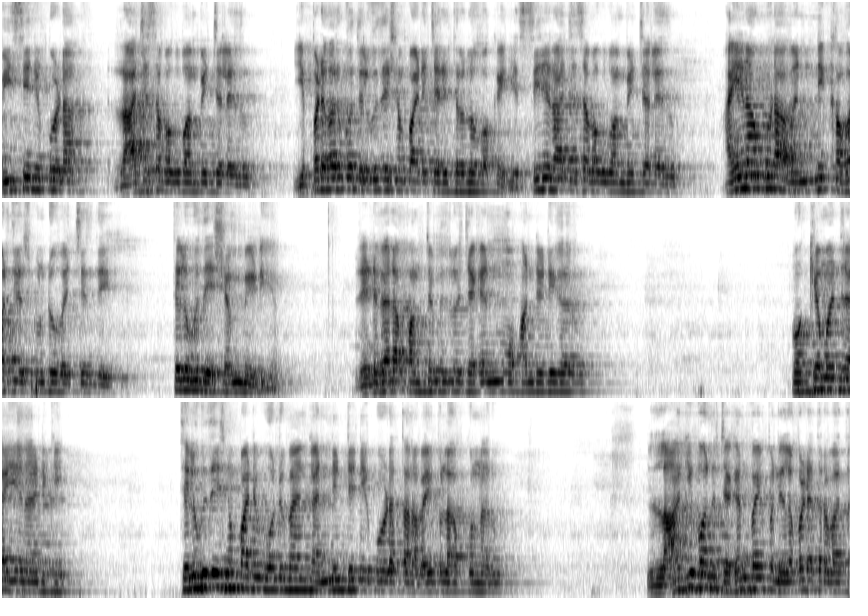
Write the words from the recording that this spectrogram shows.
బీసీని కూడా రాజ్యసభకు పంపించలేదు. ఇప్పటి వరకు తెలుగుదేశం పార్టీ చరిత్రలో ఒక ఎస్సీని రాజ్యసభకు పంపించలేదు. అయినా కూడా అవన్నీ కవర్ చేసుకుంటూ వచ్చింది తెలుగుదేశం మీడియా. రెండు వేల పంతొమ్మిదిలో జగన్మోహన్ రెడ్డి గారు ముఖ్యమంత్రి అయ్యే నాటికి తెలుగుదేశం పార్టీ ఓటు బ్యాంక్ అన్నింటినీ కూడా తన వైపు లాక్కున్నారు. లాగి వాళ్ళు జగన్ వైపు నిలబడే తర్వాత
